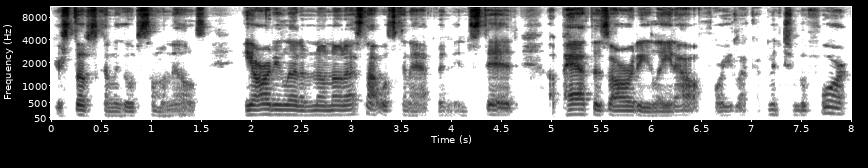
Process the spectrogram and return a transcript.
your stuff's going to go to someone else. He already let him know, no, that's not what's going to happen. Instead, a path is already laid out for you. Like I mentioned before,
